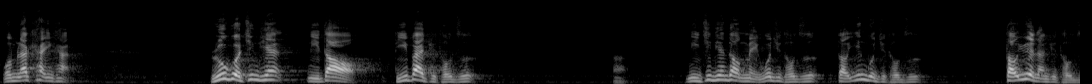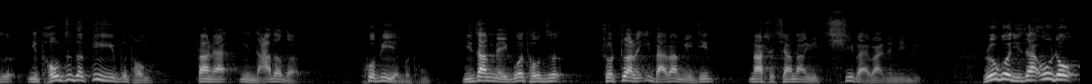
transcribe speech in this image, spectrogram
我们来看一看，如果今天你到迪拜去投资。你今天到美国去投资，到英国去投资，到越南去投资，你投资的地域不同，当然你拿到的货币也不同。你在美国投资，说赚了一百万美金，那是相当于七百万人民币；如果你在欧洲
